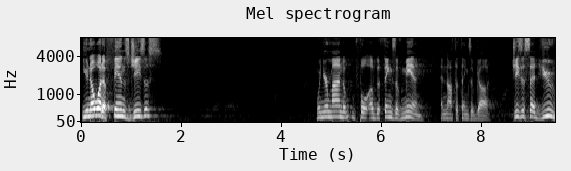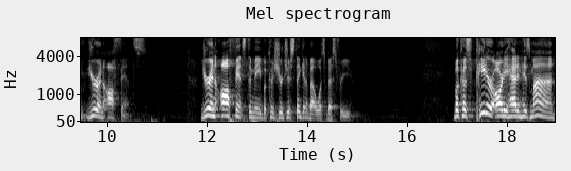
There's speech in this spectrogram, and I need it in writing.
You know what offends Jesus? When you're mindful of the things of men and not the things of God. Jesus said, you, You're an offense. You're an offense to me because you're just thinking about what's best for you. Because Peter already had in his mind,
